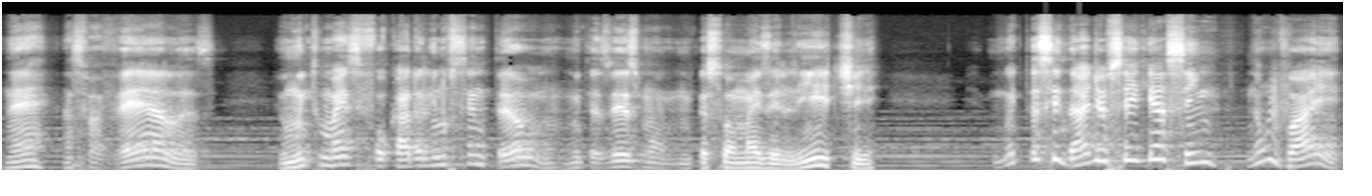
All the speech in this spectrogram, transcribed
né? Nas favelas. Muito mais focado ali no centrão. Muitas vezes uma, uma pessoa mais elite. Muita cidade eu sei que é assim. Não vai.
